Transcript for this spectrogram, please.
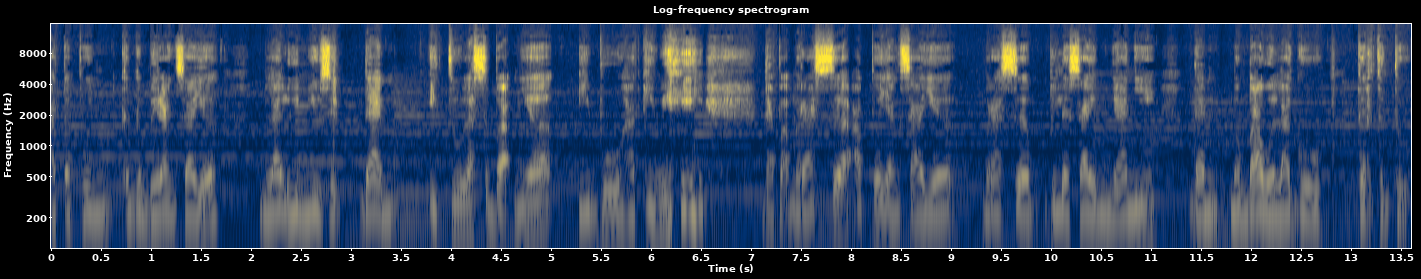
ataupun kegembiraan saya melalui music. Dan itulah sebabnya ibu Hakimi dapat merasa apa yang saya merasa bila saya menyanyi dan membawa lagu tertentu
